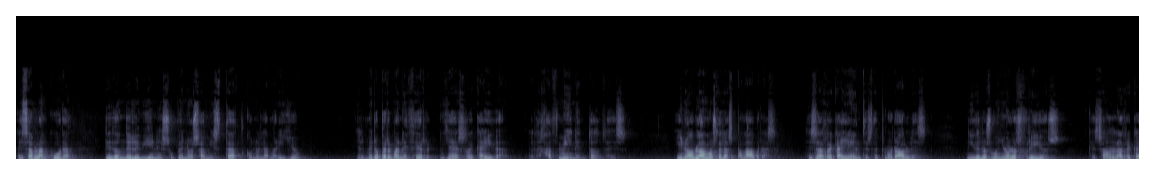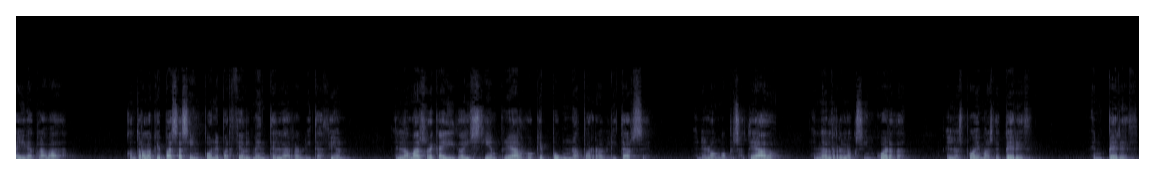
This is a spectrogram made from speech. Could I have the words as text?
esa blancura, ¿de dónde le viene su penosa amistad con el amarillo? El mero permanecer ya es recaída, el jazmín entonces. Y no hablamos de las palabras, esas recayentes deplorables, ni de los buñuelos fríos, que son la recaída clavada. Contra lo que pasa se impone parcialmente la rehabilitación. En lo más recaído hay siempre algo que pugna por rehabilitarse, en el hongo pisoteado, en el reloj sin cuerda, en los poemas de Pérez, en Pérez,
